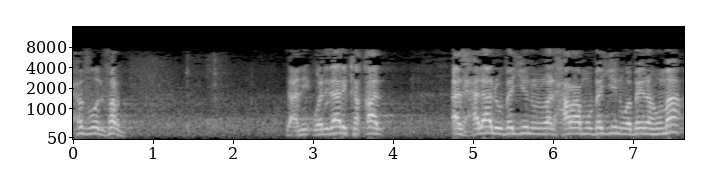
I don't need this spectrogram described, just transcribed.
حفظ الفرد. يعني ولذلك قال الحلال بين والحرام بين وبينهما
